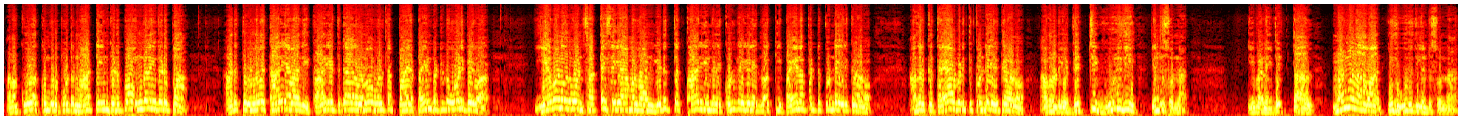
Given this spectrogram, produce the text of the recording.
அவன் கூல கும்பிடு போட்டு நாட்டையும் கெடுப்பான் உங்களையும் கெடுப்பான். அடுத்து உள்ளவன் காரியவாதி. காரியத்துக்காக வருவான் உங்கள்ட்ட பயன்பட்டுட்டு ஓடி போயிடுவான். எவன் ஒருவன் சட்டை செய்யாமல் நான் எடுத்த காரியங்களை கொள்கைகளை நோக்கி பயணப்பட்டுக் கொண்டே இருக்கிறானோ அதற்கு தயார்படுத்திக் கொண்டே இருக்கிறானோ அவனுடைய வெற்றி உறுதி என்று சொன்னார். இவனை விட்டால் மன்னனாவான் இது உறுதி என்று சொன்னார்.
